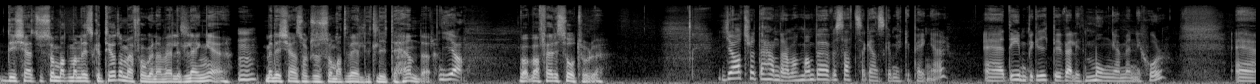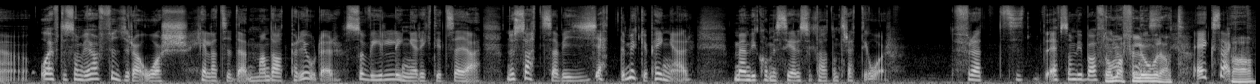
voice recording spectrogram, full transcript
det känns ju som att man har diskuterat de här frågorna väldigt länge. Mm. Men det känns också som att väldigt lite händer. Ja. Varför är det så tror du? Jag tror att det handlar om att man behöver satsa ganska mycket pengar. Eh, det inbegriper väldigt många människor. Eh, och eftersom vi har fyra års, hela tiden, mandatperioder så vill ingen riktigt säga nu satsar vi jättemycket pengar men vi kommer se resultat om 30 år. För att eftersom vi bara De har förlorat. Exakt. Ja.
